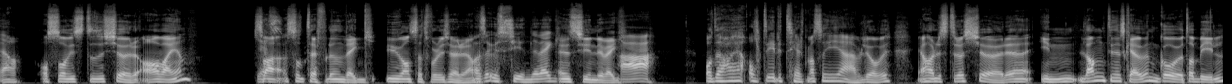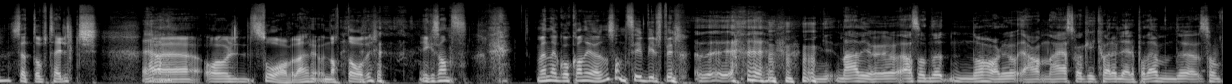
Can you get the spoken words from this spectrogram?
Ja, Og så hvis du kjører av veien, så, Yes. så treffer du en vegg, uansett hvor du kjører Ja. altså usynlig vegg. En usynlig vegg. Ah, Og det har jeg alltid irritert meg så jævlig over. Jeg har lyst til å kjøre inn, langt inn i skauen, gå ut av bilen, sette opp telt Ja. eh, og sove der natta over. Ikke sant? Men det går ikke an å gjøre noe sånt, sier bilspill. nei, det gjør jo Altså, nå, nå har du jo ja, Nei, jeg skal ikke kverulere på det, men du, som,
